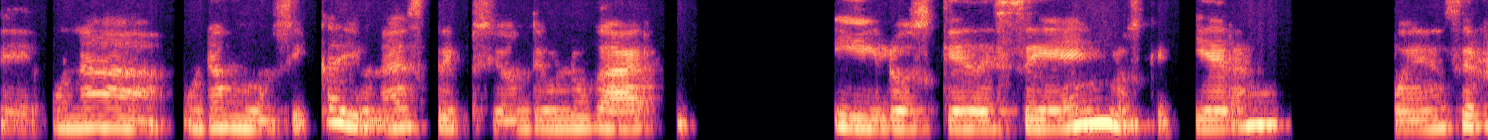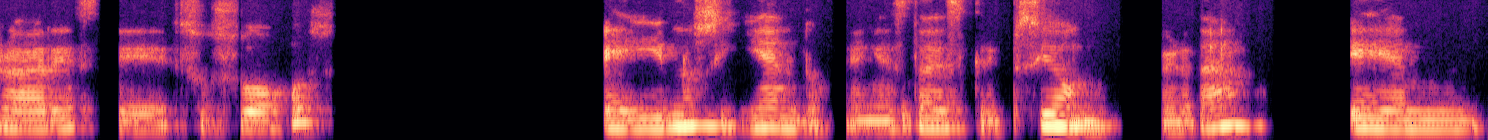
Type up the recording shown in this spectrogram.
eh, una, una música y una descripción de un lugar y los que deseen, los que quieran, pueden cerrar este, sus ojos e irnos siguiendo en esta descripción, ¿verdad? Em,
